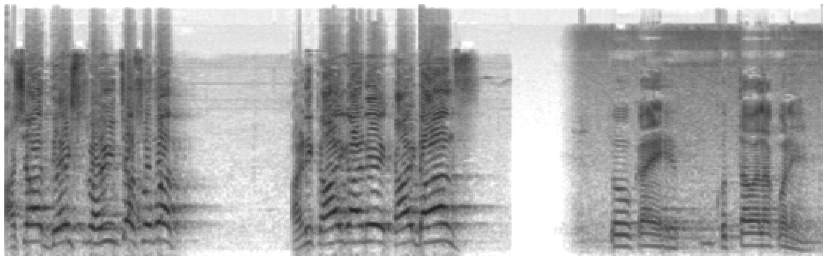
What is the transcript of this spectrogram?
अशा देशद्रोहींच्या सोबत आणि काय गाणे काय डान्स तो काय कुत्तावाला कोण आहे?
